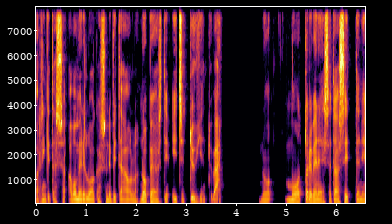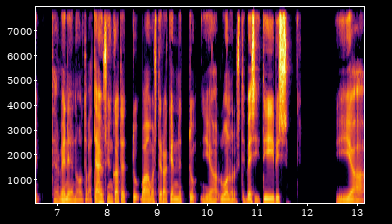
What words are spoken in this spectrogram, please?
varsinkin tässä avomeriluokassa, niin pitää olla nopeasti itse tyhjentyvä. No moottoriveneessä taas sitten, niin tämän veneen on oltava täysin katettu, vahvasti rakennettu ja luonnollisesti vesitiivis. Ja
